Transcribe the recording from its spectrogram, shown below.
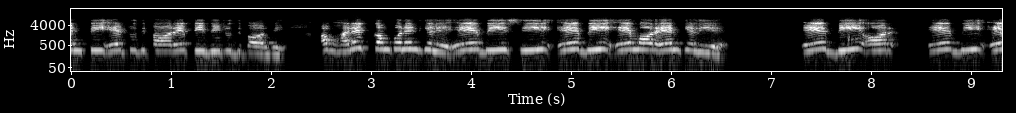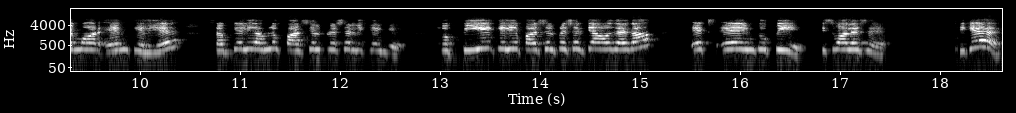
n pa to the power a pb to the power b. अब हर एक कंपोनेंट के लिए a, b, c, a, b, m और n के लिए, a, b और, a, b, m और n के लिए सबके लिए हम लोग पार्शियल प्रेशर लिखेंगे। तो pa के लिए पार्शियल प्रेशर क्या हो जाएगा? X a इंटू पी इस वाले से। ठीक है?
